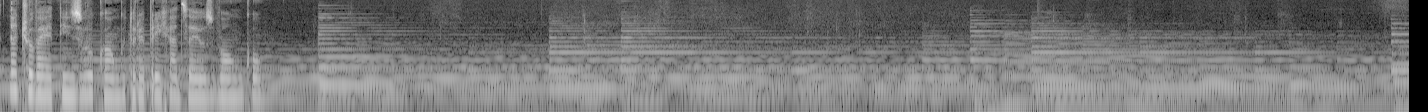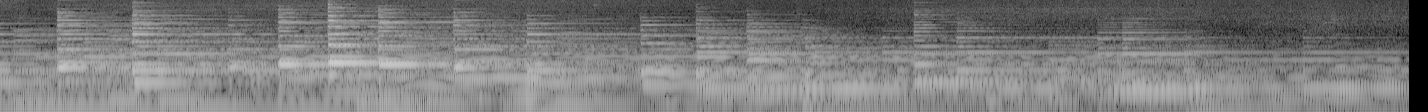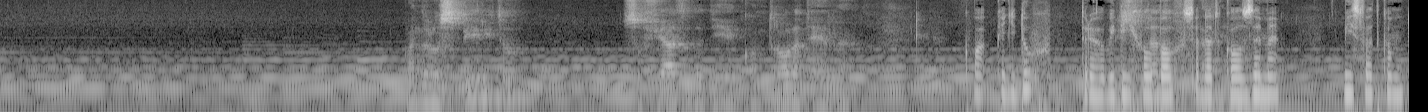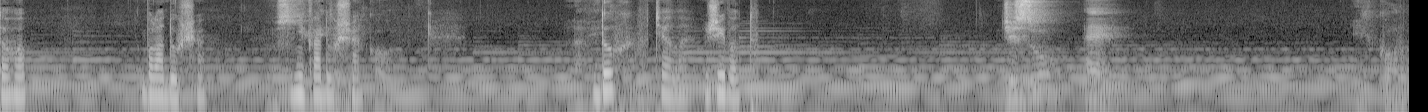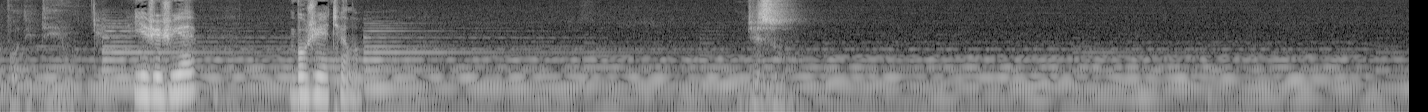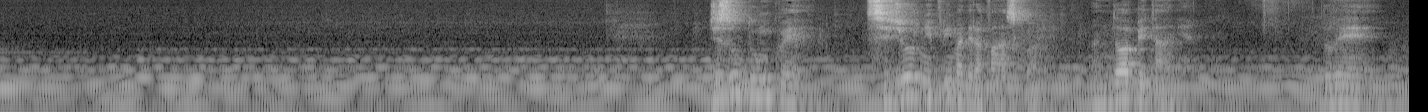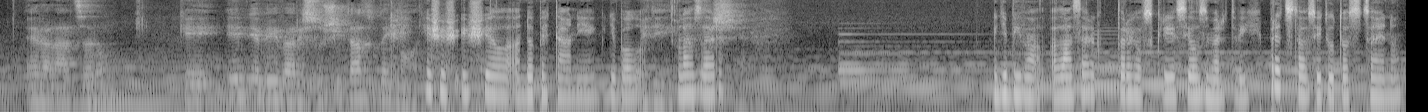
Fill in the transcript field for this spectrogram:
Načúvaj tým zvukom, ktoré prichádzajú zvonku. Vydýchol Boh, sa dotkol zeme, výsledkom toho bola duša. Vznikla duša. Duch v tele, život. Ježiš je Božie telo. Ježiš išiel do Betánie, kde bol Lazar, kde býval Lazar, ktorého vzkriesil z mŕtvych. Predstav si túto scénu.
